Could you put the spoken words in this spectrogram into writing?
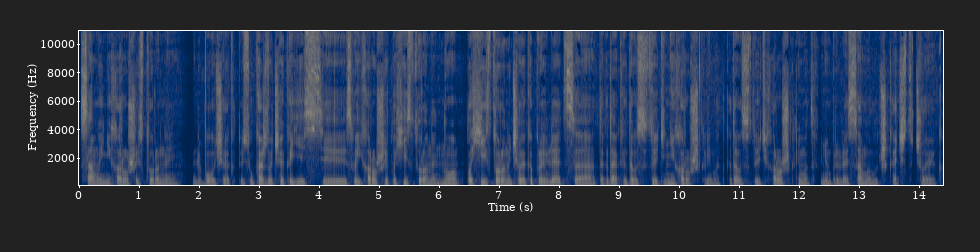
самые нехорошие стороны любого человека. То есть у каждого человека есть э, свои хорошие и плохие стороны, но плохие стороны человека проявляются тогда, когда вы создаете нехороший климат. Когда вы создаете хороший климат, в нем проявляется самое лучшее качество человека.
